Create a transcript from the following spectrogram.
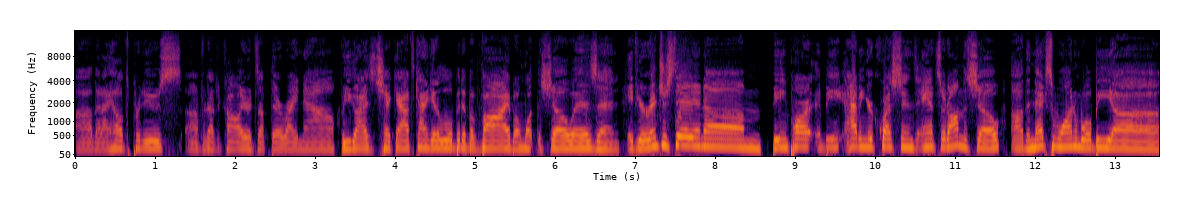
uh, that I helped produce uh, for Dr. Collier. It's up there right now for you guys to check out to kind of get a little bit of a vibe on what the show is. And if you're interested in um, being part, being having your questions answered on the show, uh, the next one will be uh,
